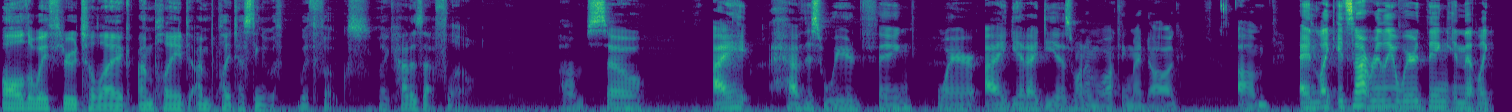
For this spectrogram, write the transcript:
all the way through to like I'm playing I'm play testing it with with folks. Like how does that flow? Um, so I have this weird thing where I get ideas when I'm walking my dog. Um, and like it's not really a weird thing in that like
